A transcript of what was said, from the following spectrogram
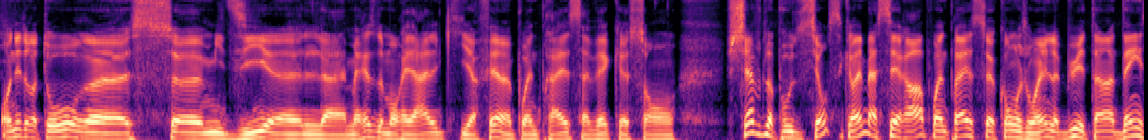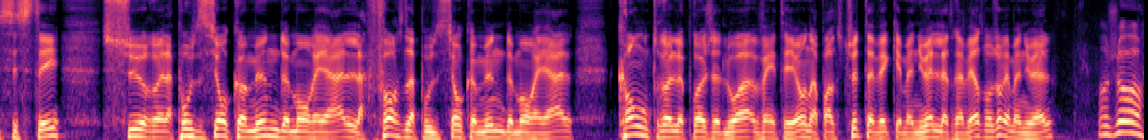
On est de retour euh, ce midi. Euh, la mairesse de Montréal qui a fait un point de presse avec son chef de l'opposition. C'est quand même assez rare, point de presse conjoint. Le but étant d'insister sur la position commune de Montréal, la force de la position commune de Montréal contre le projet de loi 21. On en parle tout de suite avec Emmanuel Latraverse. Bonjour Emmanuel. Bonjour.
